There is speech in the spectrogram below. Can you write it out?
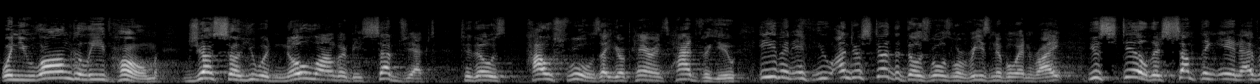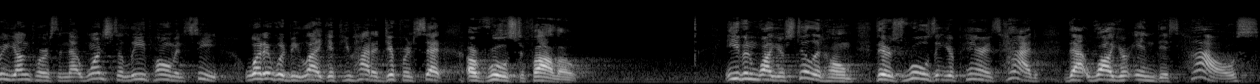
when you longed to leave home just so you would no longer be subject to those house rules that your parents had for you. Even if you understood that those rules were reasonable and right, you still, there's something in every young person that wants to leave home and see what it would be like if you had a different set of rules to follow. Even while you're still at home, there's rules that your parents had that while you're in this house,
